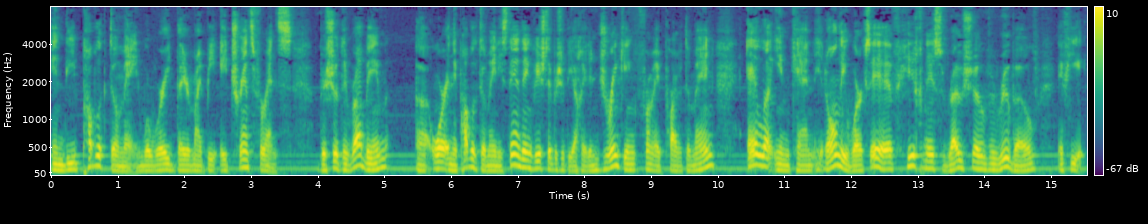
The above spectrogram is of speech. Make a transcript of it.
in the public domain. We're worried there might be a transference. Birshuti Rabim, uh, or in the public domain, he's standing, V'yishte Birshuti Yachid, and drinking from a private domain, Ela imken, it only works if hichnis rosho verubo, if he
